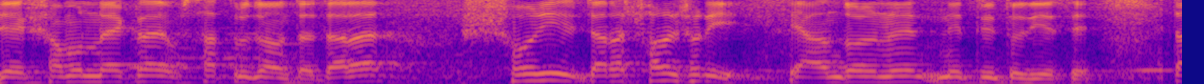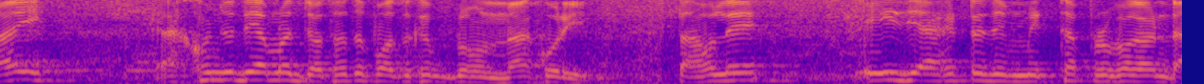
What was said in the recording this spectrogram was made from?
যে সমন্বয়করা ছাত্র জনতা, যারা শরীর যারা সরাসরি এই আন্দোলনের নেতৃত্ব দিয়েছে। তাই এখন যদি আমরা যথাযথ পদক্ষেপ গ্রহণ না করি, তাহলে এই যে এক একটা যে মিথ্যা প্রভাগান্ডা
